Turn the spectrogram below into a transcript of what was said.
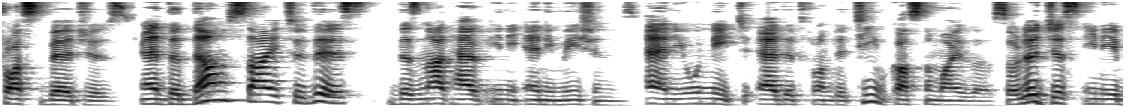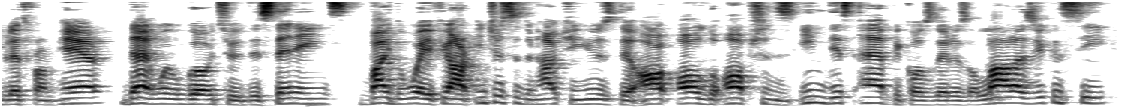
trust badges. And the downside to this does not have any animations and you need to add it from the theme customizer. So let's just enable it from here. Then we'll go to the settings. By the way, if you are interested in how to use the all the options in this app because there is a lot as you can see,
